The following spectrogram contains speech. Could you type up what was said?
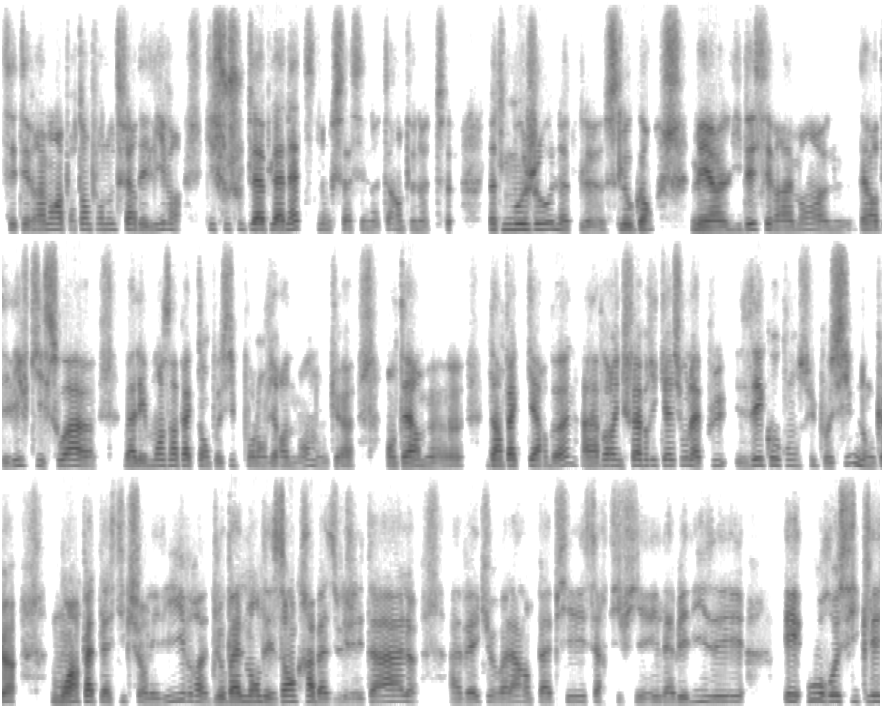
c'était vraiment important pour nous de faire des livres qui chouchoutent la planète. Donc ça, c'est notre, un peu notre, notre mojo, notre slogan. Mais l'idée, c'est vraiment d'avoir des livres qui soient bah, les moins impactants possibles pour l'environnement, donc en termes d'impact carbone, avoir une fabrication la plus éco-conçue possible, donc moins pas de plastique sur les livres, globalement des encres à base végétale, avec voilà un papier certifié, labellisé, et ou recyclé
